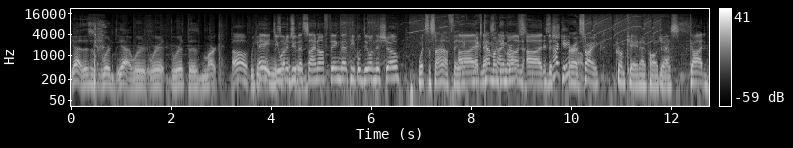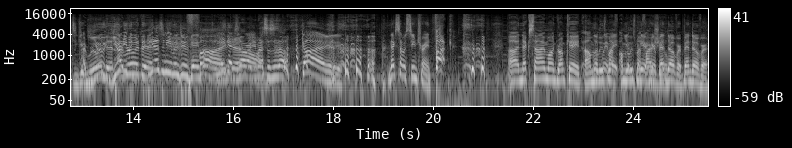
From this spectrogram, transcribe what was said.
Yeah, this is we're yeah we're we're at, we're at the mark. Oh, We can hey, do you want to do that sign off thing that people do on this show? What's the sign off thing? Uh, next, time on Game on uh, It's the not sh- Game or, uh, sorry, Grumpcade, I apologize. God, d- I ruined you, it. You don't I even, ruined it. He doesn't even do game Grumps, and he Fuck. gets it Sorry, he messes it up. God. Next time a Steam Train. Fuck. Uh, next time on Grumpcade, I'm gonna Look, lose wait, my wait. I'm gonna Here- lose my here, fire here, shield. Bend over, bend over.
